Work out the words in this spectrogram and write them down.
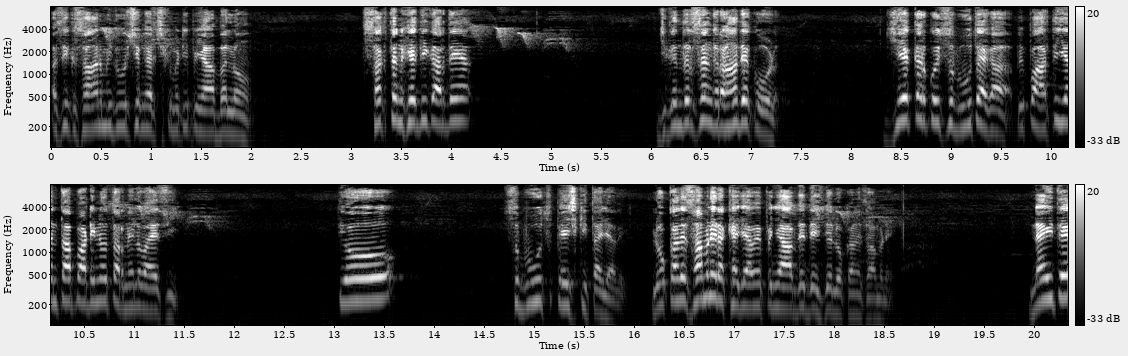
ਅਸੀਂ ਕਿਸਾਨ ਮਜ਼ਦੂਰ ਸੰਘਰਸ਼ ਕਮੇਟੀ ਪੰਜਾਬ ਵੱਲੋਂ ਸਖਤ ਨਿਖੇਧੀ ਕਰਦੇ ਹਾਂ। ਜੋਗਿੰਦਰ ਸਿੰਘ ਰਾਹ ਦੇ ਕੋਲ ਜੇਕਰ ਕੋਈ ਸਬੂਤ ਹੈਗਾ ਵੀ ਭਾਰਤੀ ਜਨਤਾ ਪਾਰਟੀ ਨੇ ਉਹ ਧਰਨੇ ਲਵਾਏ ਸੀ, ਤੇ ਉਹ ਸਬੂਤ ਪੇਸ਼ ਕੀਤਾ ਜਾਵੇ, ਲੋਕਾਂ ਦੇ ਸਾਹਮਣੇ ਰੱਖਿਆ ਜਾਵੇ, ਪੰਜਾਬ ਦੇ ਦੇਸ਼ ਦੇ ਲੋਕਾਂ ਦੇ ਸਾਹਮਣੇ। ਨਹੀਂ ਤੇ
